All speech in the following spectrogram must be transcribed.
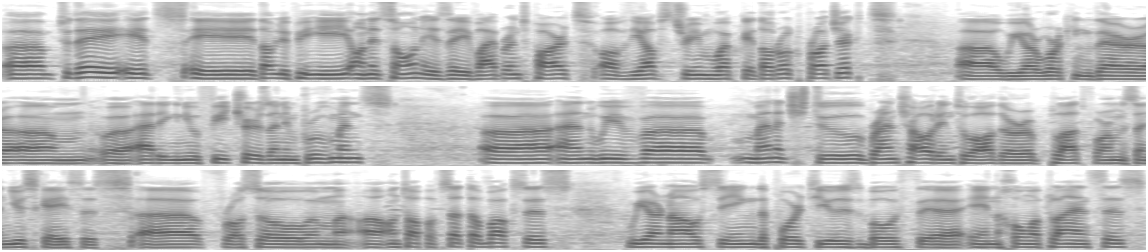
Um, today, it's a WPE on its own is a vibrant part of the upstream WebKit.org project. Uh, we are working there, um, uh, adding new features and improvements. Uh, and we've uh, managed to branch out into other platforms and use cases. Uh, for also, um, on top of set-top boxes, we are now seeing the port used both in home appliances,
